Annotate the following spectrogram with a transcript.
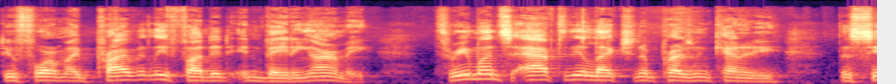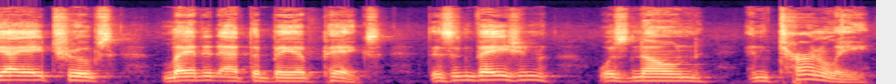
to form a privately funded invading army. Three months after the election of President Kennedy, the CIA troops landed at the Bay of Pigs. This invasion was known internally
